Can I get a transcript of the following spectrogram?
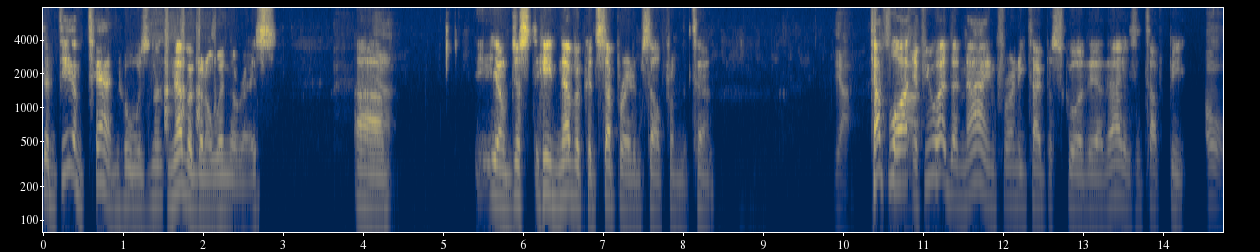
the DM10, who was n- never going to win the race, um, you know, just he never could separate himself from the 10. Yeah. Tough lot. Uh, if you had the nine for any type of score there, that is a tough beat. Oh,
